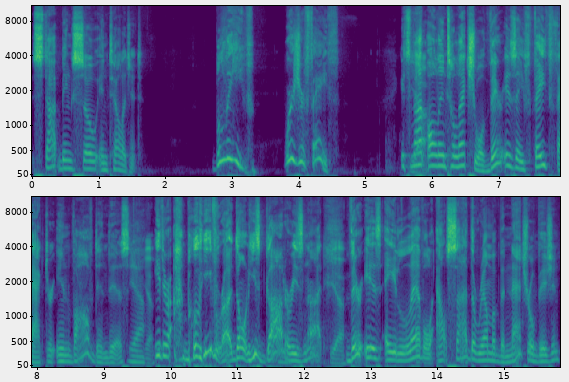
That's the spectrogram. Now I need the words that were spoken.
stop being so intelligent. Believe. Where's your faith? It's not all intellectual. There is a faith factor involved in this. Yeah. Yeah. Either I believe or I don't. He's God or he's not. Yeah. There is a level outside the realm of the natural vision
